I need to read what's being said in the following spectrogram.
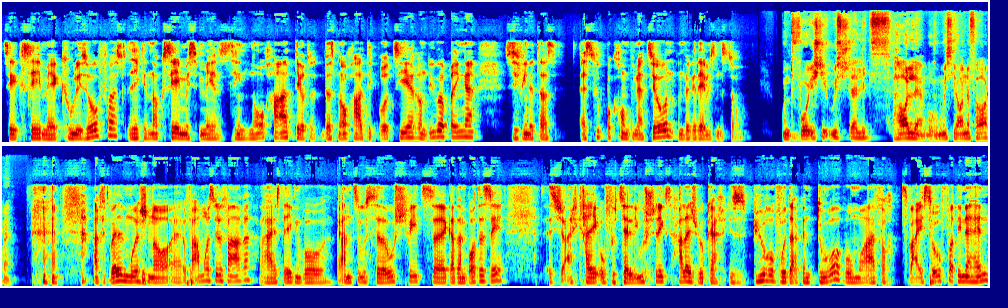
sie sehen wir coole Sofas, sie haben noch gesehen, wir sind nachhaltig oder das nachhaltig produzieren und überbringen. Sie finden das eine super Kombination und wegen dem sind sie da. Und wo ist die Ausstellungshalle? Wo muss ich anfahren? Aktuell muss du noch äh, auf Ammerswil fahren. Das heisst, irgendwo ganz aus der Ostschweiz, äh, gerade am Bodensee. Es ist eigentlich keine offizielle Ausstellungshalle, es ist wirklich ein Büro von der Agentur, wo wir einfach zwei Sofas drin haben,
